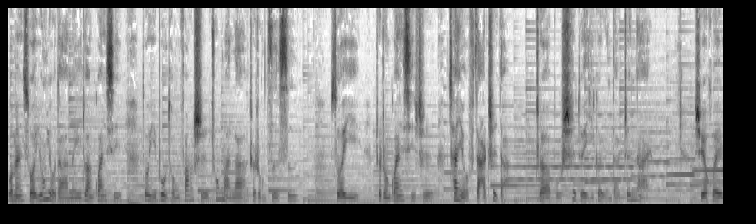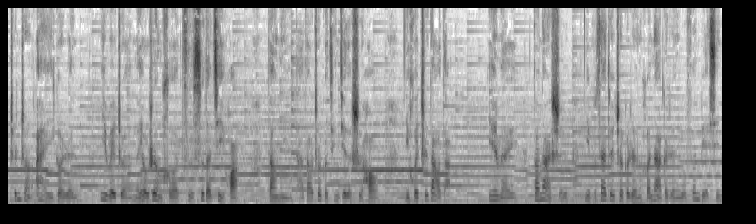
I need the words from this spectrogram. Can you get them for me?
我们所拥有的每一段关系，都以不同方式充满了这种自私，所以这种关系是掺有杂质的。这不是对一个人的真爱。学会真正爱一个人，意味着没有任何自私的计划。当你达到这个境界的时候，你会知道的，因为。到那时，你不再对这个人和那个人有分别心，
